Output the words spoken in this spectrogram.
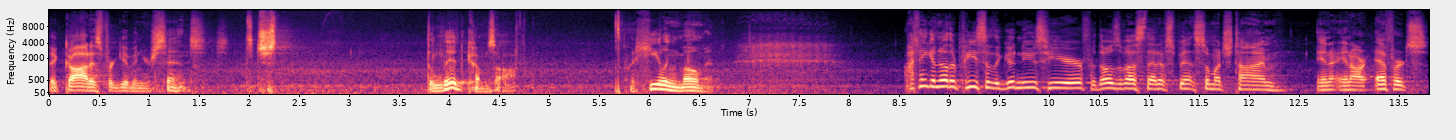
that God has forgiven your sins. It's just the lid comes off. A healing moment. I think another piece of the good news here for those of us that have spent so much time in, in our efforts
